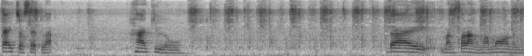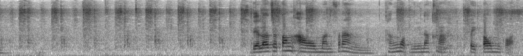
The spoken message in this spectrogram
ใกล้จะเสร็จละ 5กิโล ได้มันฝรั่งมาหม้อหนึ่ง เดี๋ยวเราจะต้องเอามันฝรั่งทั้งหมดนี้นะคะ ไปต้มก่อน ไ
